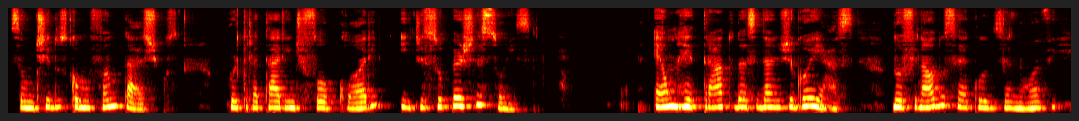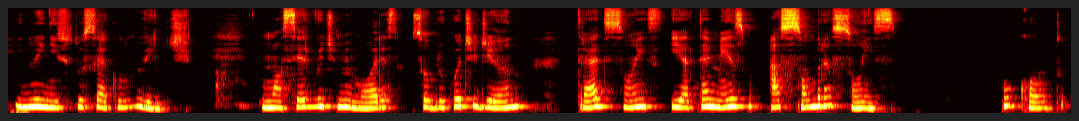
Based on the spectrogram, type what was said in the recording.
são tidos como fantásticos, por tratarem de folclore e de superstições. É um retrato da cidade de Goiás, no final do século XIX e no início do século XX. Um acervo de memórias sobre o cotidiano, tradições e até mesmo assombrações. O conto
